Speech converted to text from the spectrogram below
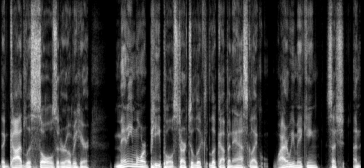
the godless souls that are over here, many more people start to look look up and ask, like, why are we making such an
